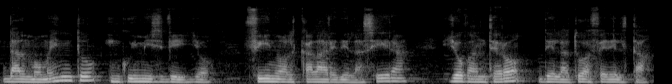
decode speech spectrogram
dal momento in cui mi sveglio fino al calare della sera io canterò della tua fedeltà.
